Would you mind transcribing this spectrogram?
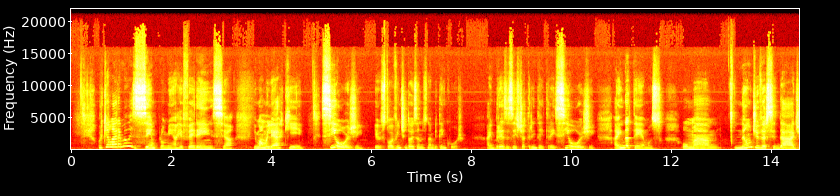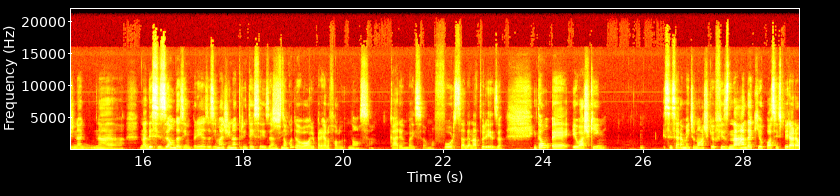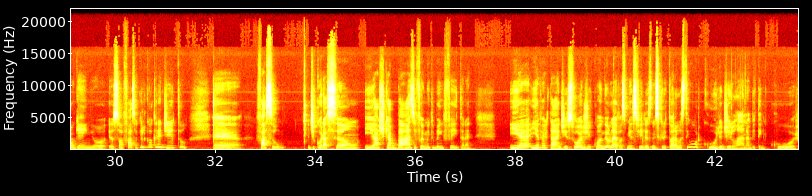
Porque ela era meu exemplo, minha referência. E uma mulher que, se hoje, eu estou há 22 anos na Bittencourt, a empresa existe há 33, se hoje ainda temos uma não diversidade na, na, na decisão das empresas, imagina há 36 anos. Sim. Então, quando eu olho para ela, eu falo, nossa, caramba, isso é uma força da natureza. Então, é, eu acho que, sinceramente, eu não acho que eu fiz nada que eu possa inspirar alguém. Eu, eu só faço aquilo que eu acredito, é, faço de coração e acho que a base foi muito bem feita, né? E é, e é verdade isso. Hoje, quando eu levo as minhas filhas no escritório, elas têm um orgulho de ir lá na Bittencourt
